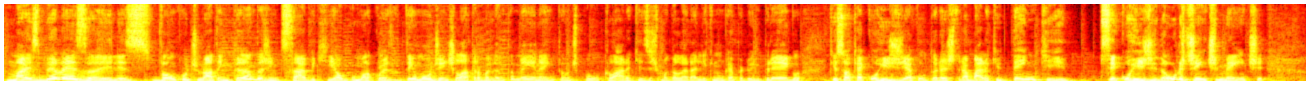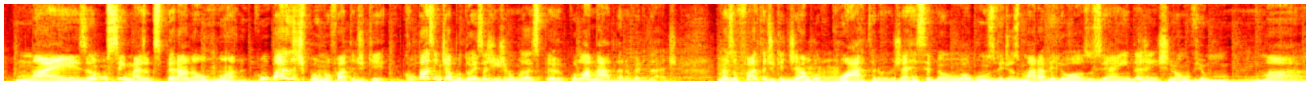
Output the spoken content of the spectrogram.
Mas beleza, eles vão continuar tentando, a gente sabe que alguma coisa. Tem um monte de gente lá trabalhando também, né? Então, tipo, claro que existe uma galera ali que não quer perder o emprego, que só quer corrigir a cultura de trabalho, que tem que ser corrigida urgentemente. Mas eu não sei mais o que esperar, não, mano. Com base, tipo, no fato de que. Com base em Diablo 2, a gente não consegue especular nada, na verdade. Mas o fato de que Diablo uhum. 4 já recebeu alguns vídeos maravilhosos e ainda a gente não viu uma.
